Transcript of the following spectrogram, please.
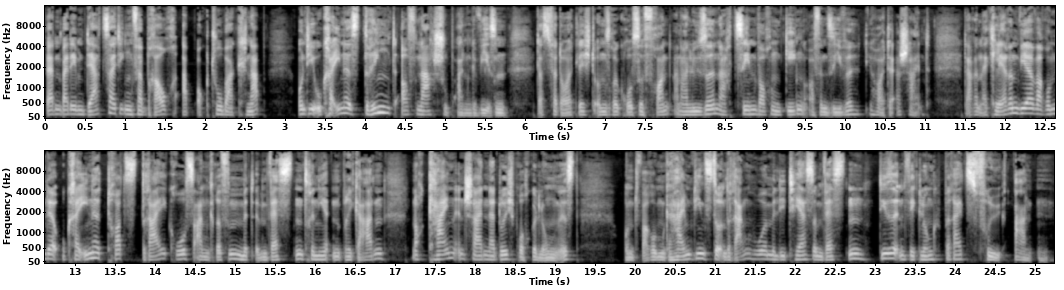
werden bei dem derzeitigen Verbrauch ab Oktober knapp und die Ukraine ist dringend auf Nachschub angewiesen. Das verdeutlicht unsere große Frontanalyse nach zehn Wochen Gegenoffensive, die heute erscheint. Darin erklären wir, warum der Ukraine trotz drei Großangriffen mit im Westen trainierten Brigaden noch kein entscheidender Durchbruch gelungen ist und warum Geheimdienste und ranghohe Militärs im Westen diese Entwicklung bereits früh ahnten.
